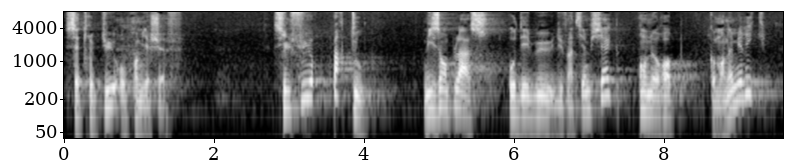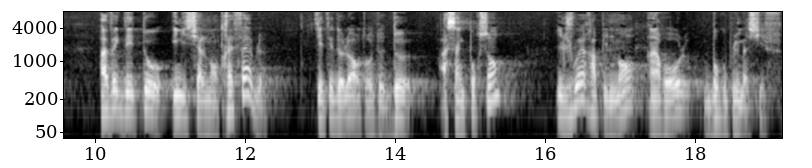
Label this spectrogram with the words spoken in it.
cette rupture au premier chef. S'ils furent partout mis en place au début du XXe siècle, en Europe comme en Amérique, avec des taux initialement très faibles, qui étaient de l'ordre de 2 à 5% ils jouèrent rapidement un rôle beaucoup plus massif.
